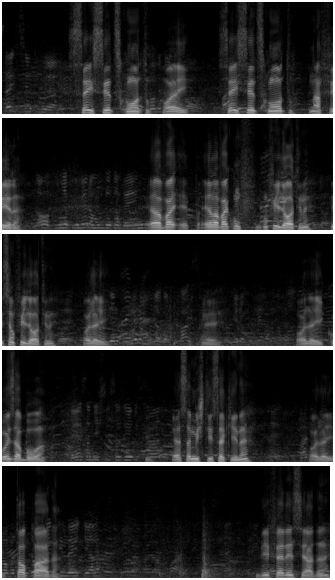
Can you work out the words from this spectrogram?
600 nela. 600 conto. Olha aí. 600 conto na feira. Novinha, primeira muda também. Ela vai, ela vai com, com filhote, né? Esse é um filhote, né? Olha aí. É. Olha aí, coisa boa. Tem essa mestiça aqui, né? Olha aí, topada. Diferenciada, né?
